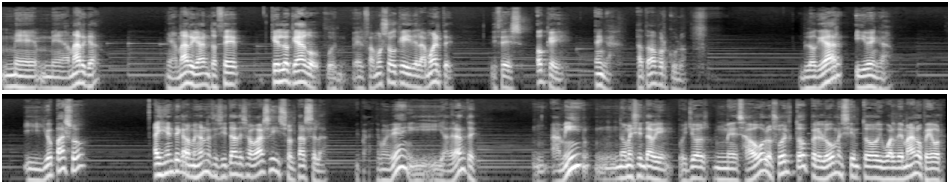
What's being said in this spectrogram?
me, me amarga. Me amarga. Entonces, ¿qué es lo que hago? Pues el famoso ok de la muerte. Dices, ok, venga, a tomar por culo. Bloquear y venga. Y yo paso. Hay gente que a lo mejor necesita desahogarse y soltársela. Me parece muy bien y, adelante. A mí no me sienta bien. Pues yo me desahogo, lo suelto, pero luego me siento igual de mal o peor.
